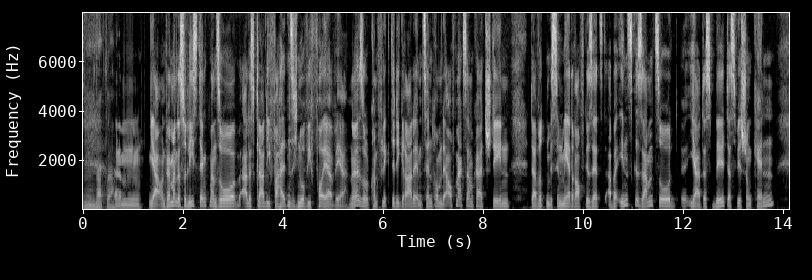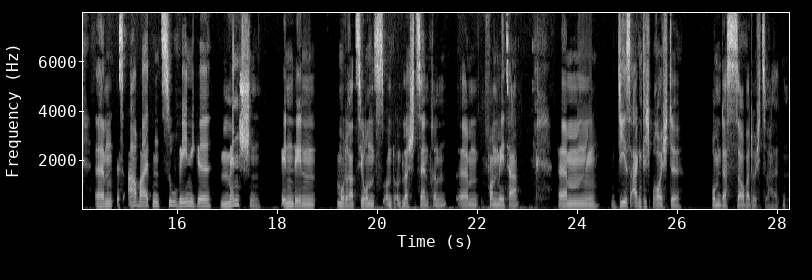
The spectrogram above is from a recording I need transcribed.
Hm, na klar. Ähm, ja, und wenn man das so liest, denkt man so, alles klar, die verhalten sich nur wie Feuerwehr. Ne? So Konflikte, die gerade im Zentrum der Aufmerksamkeit stehen, da wird ein bisschen mehr drauf gesetzt. Aber insgesamt so, äh, ja, das Bild, das wir schon kennen, ähm, es arbeiten zu wenige Menschen in den Moderations- und, und Löschzentren ähm, von Meta, ähm, die es eigentlich bräuchte, um das sauber durchzuhalten.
